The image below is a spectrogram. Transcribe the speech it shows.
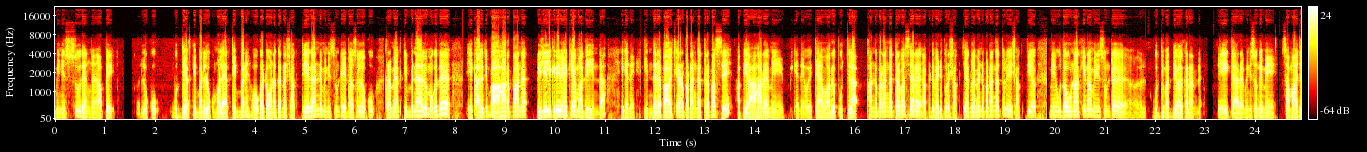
මිනිස්සු දැන් අපේ ලොකු බුද්ධයක් තිබන ලොකු මොලයක් තිබන ඕකට ඕන කරන ශක්තිය ගන්න මිනිසුන්ට එදස ලොකු ක්‍රමයක් තිබෙන ඇලු මොකද ඒකාල තිබ ආහාරපාන පිළිල කිරීම හැකිය මදහින්ද එකන ගින්දර පාවිච කරන පටන්ගත්තර පස්සේ අපි ආහාර මේ පිකන ඔය කෑම්වර්ග පුච්චල කන්න පටන්ගත්තර පස්සේ අර අපිට වැඩිපුර ශක්තියක් ලැබෙන පටන්ගත්තුල ඒ ශක්තිය මේ උදවුනා කියන මිනිසුන්ට බුද්ධිමත් දේවල් කරන්න. ඒකාර මිනිසුන්ගේ මේ සමාජ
